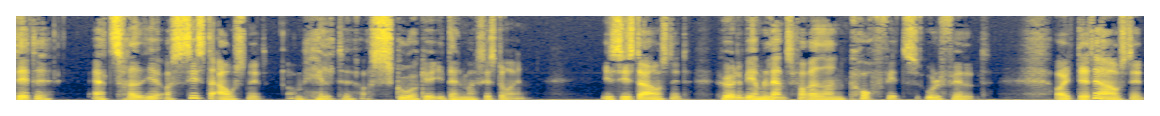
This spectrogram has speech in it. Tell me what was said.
Dette er tredje og sidste afsnit om helte og skurke i Danmarks historie. I sidste afsnit hørte vi om landsforræderen Korfits Ulfeldt, og i dette afsnit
